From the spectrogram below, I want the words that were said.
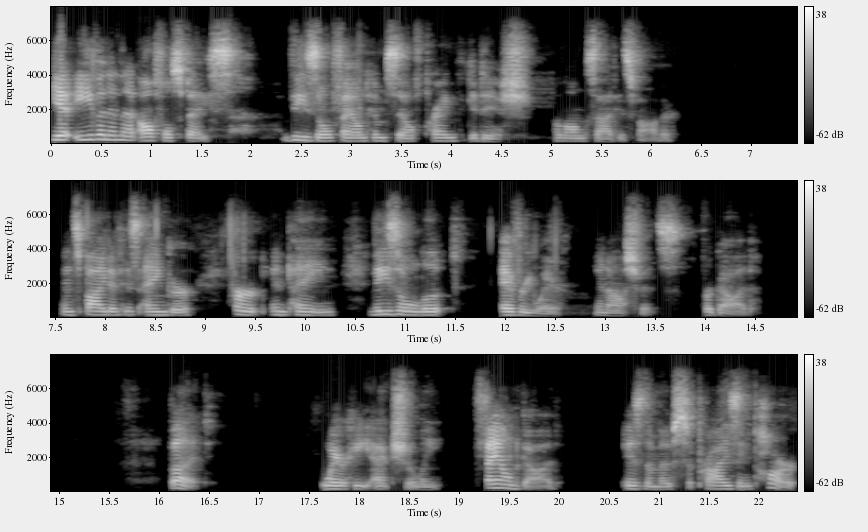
Yet even in that awful space, Wiesel found himself praying the Kaddish alongside his father. In spite of his anger, hurt, and pain, Wiesel looked everywhere in Auschwitz for God. But where he actually found God is the most surprising part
